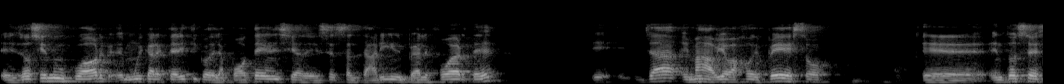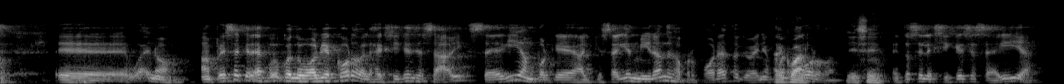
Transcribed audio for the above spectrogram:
Eh, yo siendo un jugador eh, muy característico de la potencia, de ser saltarín, pegarle fuerte, eh, ya, es más, había bajado de peso. entonces, bueno, a pesar que después cuando volví a Córdoba las exigencias seguían, porque al que seguían mirando es a Propórato que venía a jugar a Córdoba. Entonces la exigencia seguía.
